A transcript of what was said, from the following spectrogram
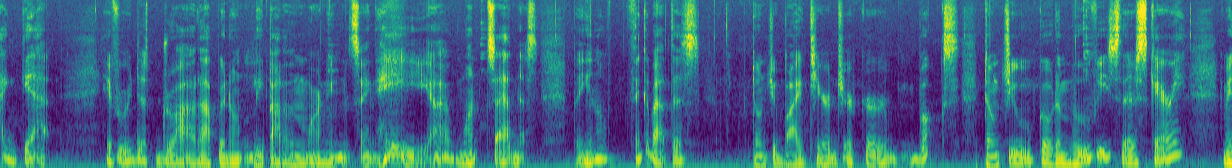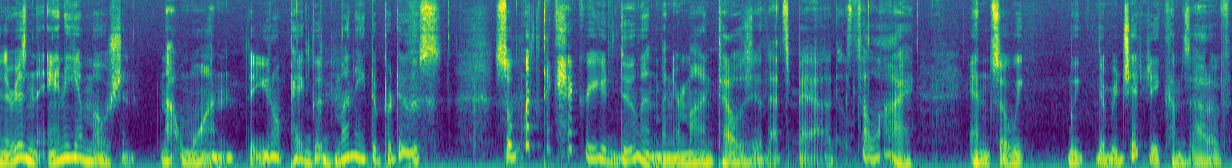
I get. If we just draw it up, we don't leap out of the morning saying, hey, I want sadness. But you know, think about this. Don't you buy tearjerker books? Don't you go to movies that are scary? I mean, there isn't any emotion, not one, that you don't pay good money to produce. So what the heck are you doing when your mind tells you that's bad? It's a lie. And so we, we the rigidity comes out of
